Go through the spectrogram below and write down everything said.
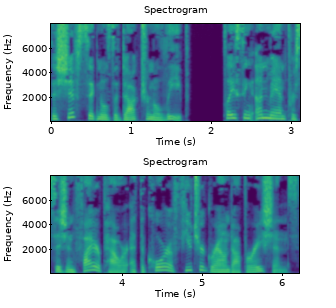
The shift signals a doctrinal leap, placing unmanned precision firepower at the core of future ground operations.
